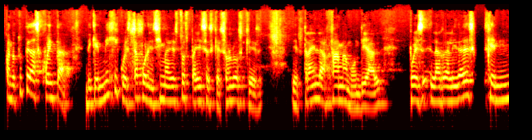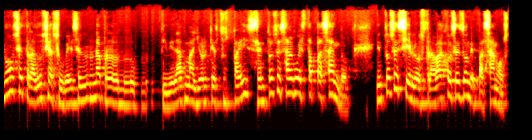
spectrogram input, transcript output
cuando tú te das cuenta de que México está por encima de estos países que son los que eh, traen la fama mundial, pues la realidad es que no se traduce a su vez en una productividad mayor que estos países. Entonces algo está pasando. Entonces si en los trabajos es donde pasamos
